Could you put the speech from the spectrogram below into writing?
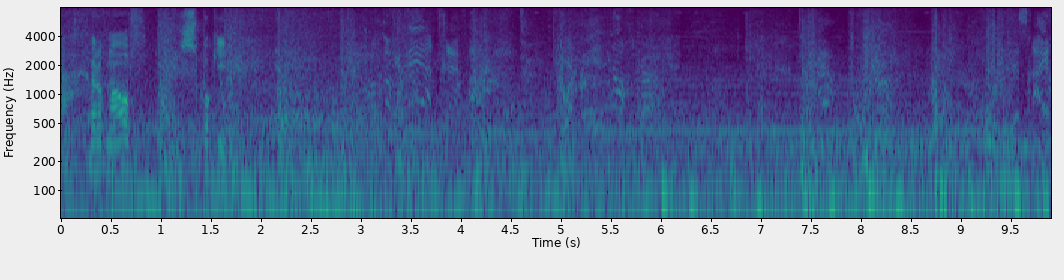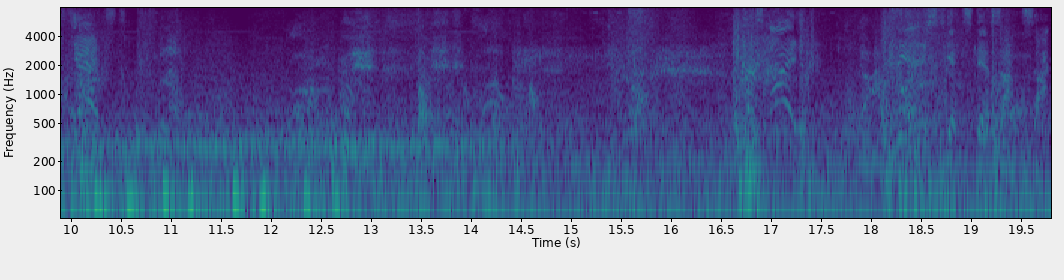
Ach, hör doch mal auf, Spucki. Reicht. Wer ist jetzt der Sandsack?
